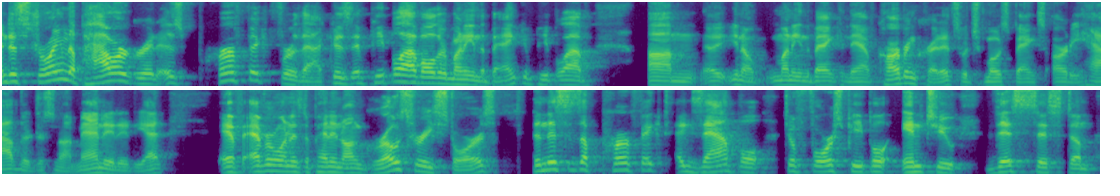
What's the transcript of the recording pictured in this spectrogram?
and destroying the power grid is perfect for that because if people have all their money in the bank, if people have um, uh, you know, money in the bank and they have carbon credits, which most banks already have, they're just not mandated yet. If everyone is dependent on grocery stores, then this is a perfect example to force people into this system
